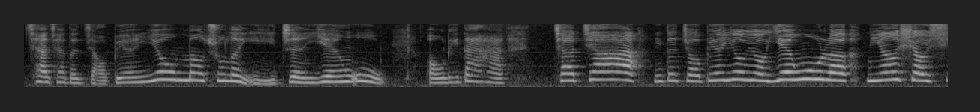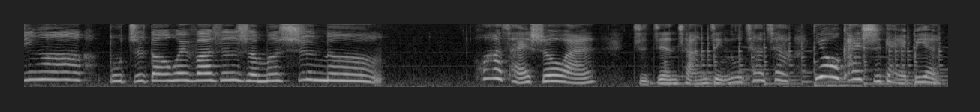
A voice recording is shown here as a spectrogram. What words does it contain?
恰恰的脚边又冒出了一阵烟雾，欧丽大喊。恰恰，你的脚边又有烟雾了，你要小心啊！不知道会发生什么事呢。话才说完，只见长颈鹿恰恰又开始改变，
